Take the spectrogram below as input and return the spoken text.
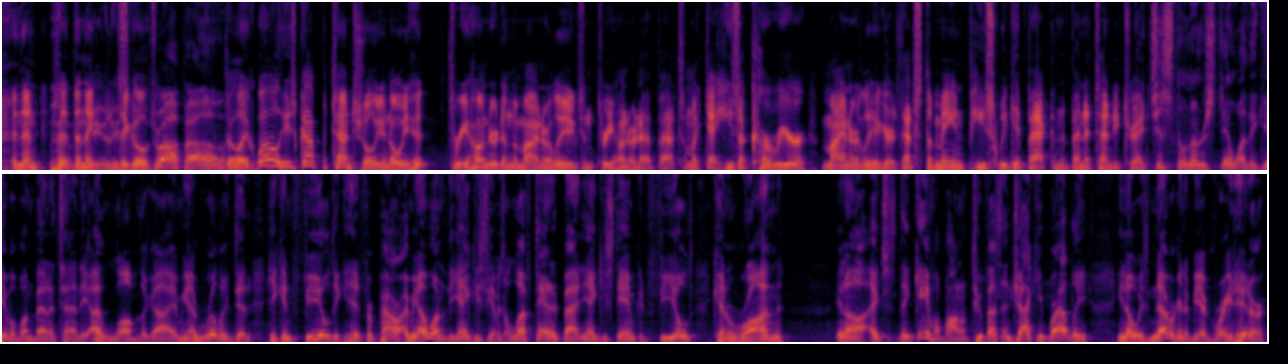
and then then they Beauty they go dropout. They're like, well, he's got potential. You know, he hit 300 in the minor leagues and 300 at bats. I'm like, yeah, he's a career minor leaguer. That's the main piece we get back in the Benintendi I just don't understand why they gave up on Benintendi. I love the guy. I mean, I really did. He can field. He can hit for power. I mean, I wanted the Yankees team. He's a left-handed bat. Yankee Stadium can field, can run. You know, just they gave up on him too fast. And Jackie Bradley, you know, is never going to be a great hitter,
